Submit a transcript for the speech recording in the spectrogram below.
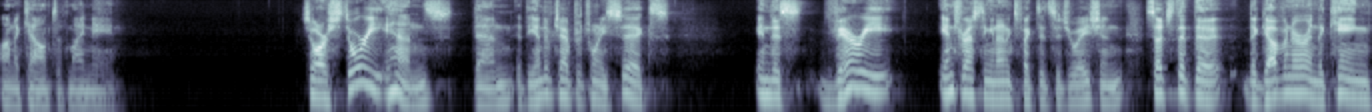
on account of my name. So our story ends then at the end of chapter 26 in this very interesting and unexpected situation, such that the, the governor and the king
